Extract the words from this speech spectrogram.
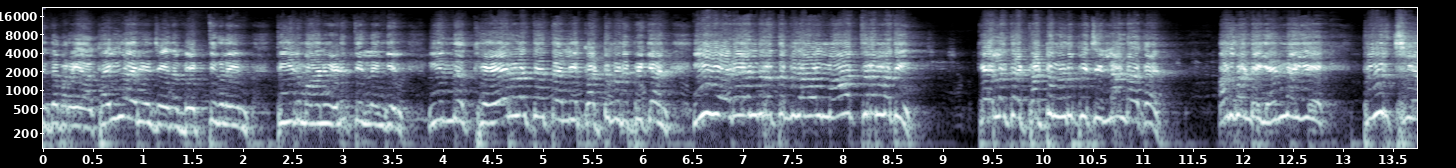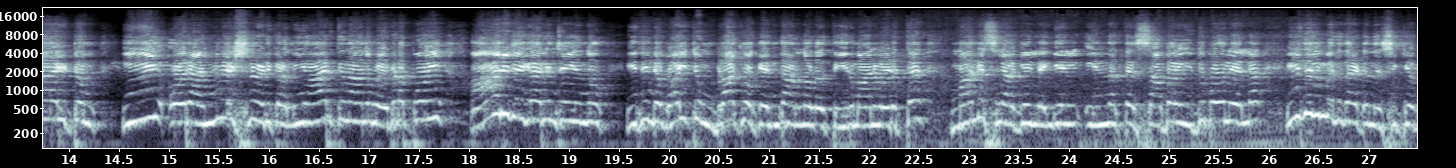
എന്താ പറയാ കൈകാര്യം ചെയ്യുന്ന വ്യക്തികളെയും തീരുമാനം എടുത്തില്ലെങ്കിൽ ഇന്ന് കേരളത്തെ തന്നെ കട്ടുപിടിപ്പിക്കാൻ ഈ ഇടയന്ത്രത്തെ പിതാവ് മാത്രം മതി. കേരളത്തെ കട്ടുപിടിപ്പിച്ച് ഇല്ലാണ്ടാക്കാൻ. അതുകൊണ്ട് എൻ ഐ എ തീർച്ചയായിട്ടും ഈ ഒരു അന്വേഷണം എടുക്കണം. ഈ ആയിരത്തി നാനൂറ് എവിടെ പോയി? ആര് കൈകാര്യം ചെയ്യുന്നു? ഇതിന്റെ വൈറ്റും ബ്ലാക്കും ഒക്കെ എന്താണെന്നുള്ളത് തീരുമാനമെടുത്ത് മനസ്സിലാക്കിയില്ലെങ്കിൽ ഇന്നത്തെ സഭ ഇതുപോലെയല്ല ഇതിലും വലുതായിട്ട് നശിക്കും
